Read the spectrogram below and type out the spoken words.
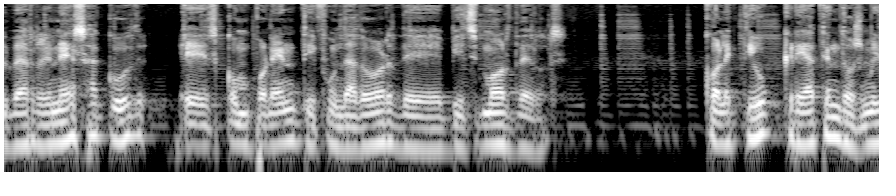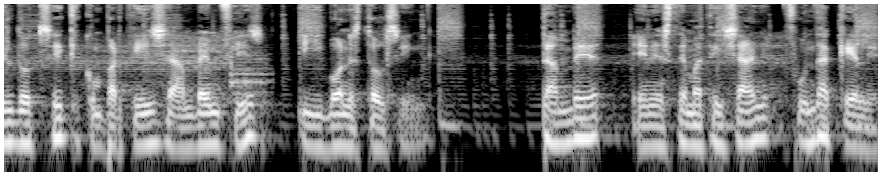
El berlinès Akud és component i fundador de Beach Models, col·lectiu creat en 2012 que comparteix amb Memphis i Bon Stolzing. També, en este mateix any, funda Keller,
